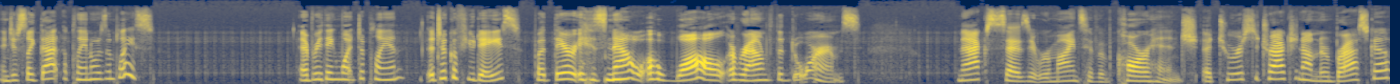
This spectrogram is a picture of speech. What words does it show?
and just like that, a plan was in place. Everything went to plan, it took a few days, but there is now a wall around the dorms. Max says it reminds him of Carhenge, a tourist attraction out in Nebraska.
